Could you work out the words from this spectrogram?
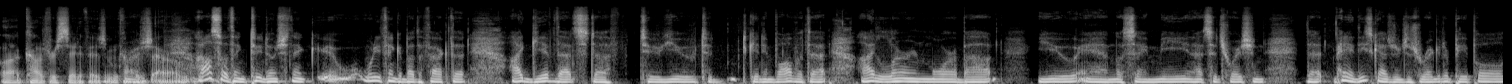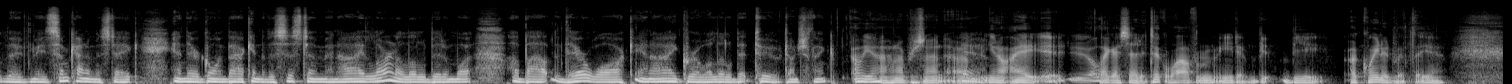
uh, cause recidivism, cause um, I also think too. Don't you think? What do you think about the fact that I give that stuff to you to, to get involved with that? I learn more about you and let's say me in that situation. That hey, these guys are just regular people. They've made some kind of mistake and they're going back into the system. And I learn a little bit more about their walk, and I grow a little bit too. Don't you think? Oh yeah, hundred percent. Yeah. Um, you know, I it, like I said, it took a while for me to be, be acquainted with the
